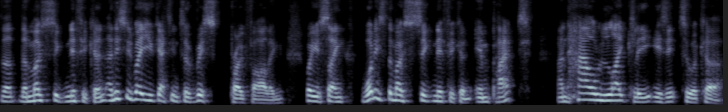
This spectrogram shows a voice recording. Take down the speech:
the, the most significant, and this is where you get into risk profiling, where you're saying what is the most significant impact and how likely is it to occur?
